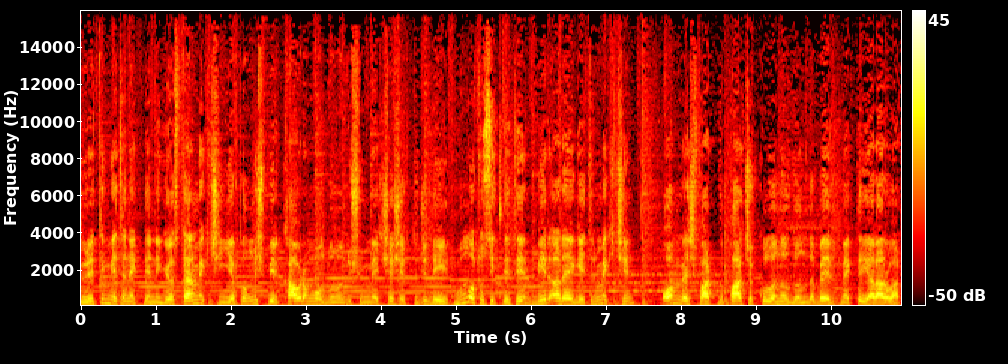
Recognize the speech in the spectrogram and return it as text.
üretim yeteneklerini göstermek için yapılmış bir kavram olduğunu düşünmek şaşırtıcı değil. Bu motosikleti bir araya getirmek için 15 farklı parça kullanıldığını da belirtmekte yarar var.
